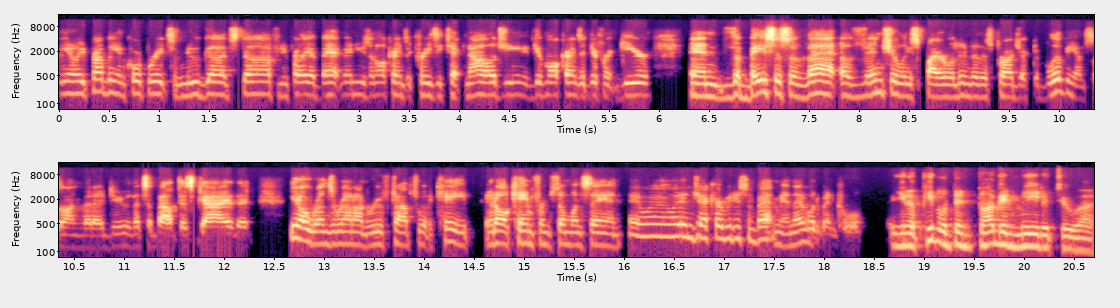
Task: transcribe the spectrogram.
you know, he'd probably incorporate some new God stuff and you'd probably have Batman using all kinds of crazy technology and give him all kinds of different gear. And the basis of that eventually spiraled into this Project Oblivion song that I do that's about this guy that, you know, runs around on rooftops with a cape. It all came from someone saying, Hey, why didn't Jack Kirby do some Batman? That would have been cool. You know, people have been bugging me to, to, uh,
